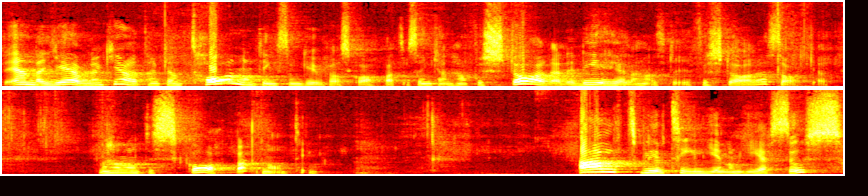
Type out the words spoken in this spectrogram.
Det enda djävulen kan göra är att han kan ta någonting som Gud har skapat och sen kan han förstöra det. Det är hela hans grej, förstöra saker. Men han har inte skapat någonting. Allt blev till genom Jesus.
